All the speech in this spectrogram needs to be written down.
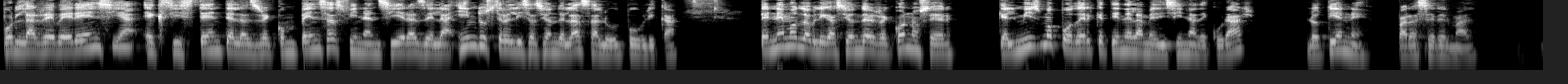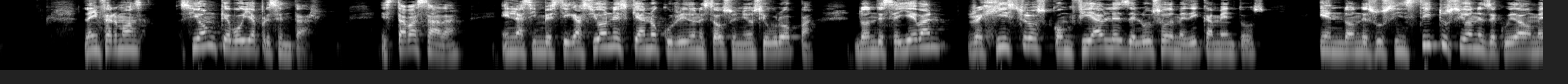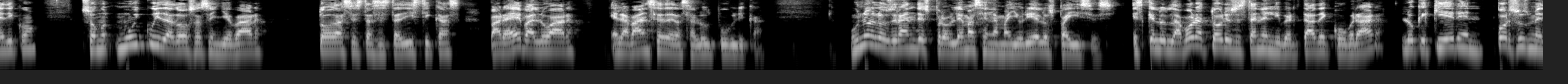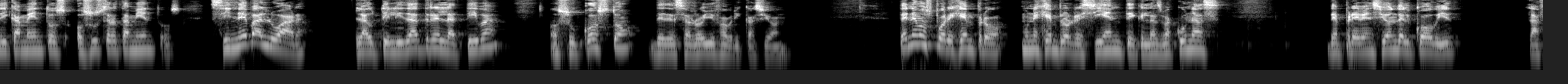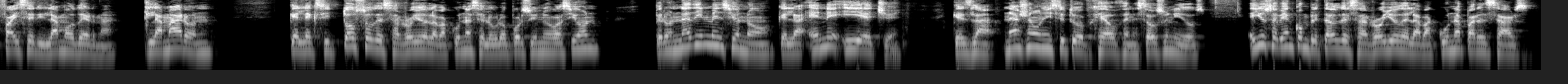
por la reverencia existente a las recompensas financieras de la industrialización de la salud pública, tenemos la obligación de reconocer que el mismo poder que tiene la medicina de curar, lo tiene para hacer el mal. La información que voy a presentar está basada en las investigaciones que han ocurrido en Estados Unidos y Europa, donde se llevan registros confiables del uso de medicamentos y en donde sus instituciones de cuidado médico son muy cuidadosas en llevar todas estas estadísticas para evaluar el avance de la salud pública. Uno de los grandes problemas en la mayoría de los países es que los laboratorios están en libertad de cobrar lo que quieren por sus medicamentos o sus tratamientos, sin evaluar la utilidad relativa o su costo de desarrollo y fabricación. Tenemos, por ejemplo, un ejemplo reciente que las vacunas de prevención del COVID, la Pfizer y la Moderna, clamaron que el exitoso desarrollo de la vacuna se logró por su innovación, pero nadie mencionó que la NIH, que es la National Institute of Health en Estados Unidos, ellos habían completado el desarrollo de la vacuna para el SARS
